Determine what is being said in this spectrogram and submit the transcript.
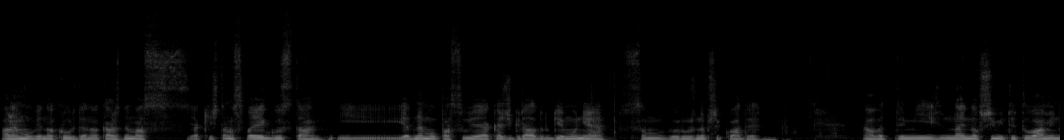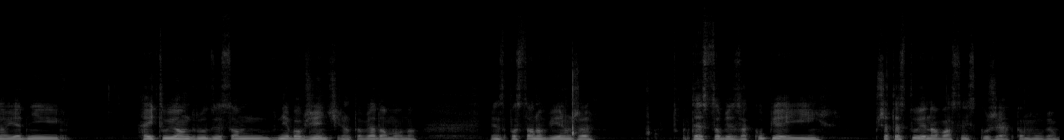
ale mówię, no kurde, no każdy ma jakieś tam swoje gusta i jednemu pasuje jakaś gra, drugiemu nie. Są różne przykłady. Nawet tymi najnowszymi tytułami, no jedni hejtują, drudzy są w niebo wzięci, no to wiadomo, no. Więc postanowiłem, że też sobie zakupię i przetestuję na własnej skórze, jak to mówią.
